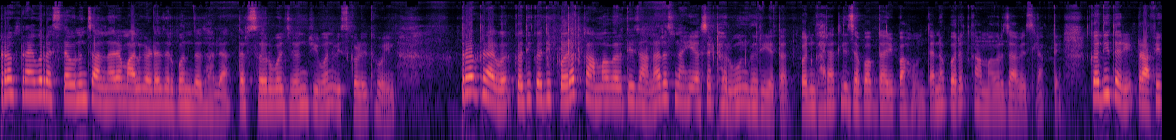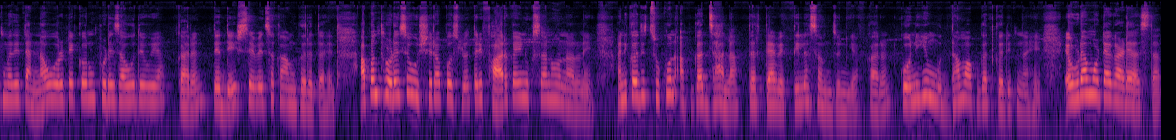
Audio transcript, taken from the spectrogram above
ट्रक ड्रायव्हर रस्त्यावरून चालणाऱ्या मालगाड्या जर बंद झाल्या तर सर्व जनजीवन विस्कळीत होईल. ट्रक ड्रायव्हर कधी कधी परत कामावरती जाणारच नाही असे ठरवून घरी येतात. पण घरातली जबाबदारी पाहून त्यांना परत कामावर जावेच लागते. कधीतरी ट्रॅफिकमध्ये त्यांना ओव्हरटेक करून पुढे जाऊ देऊया कारण ते देशसेवेचं काम करत आहेत. आपण थोडेसे उशिरा पोचलो तरी फार काही नुकसान होणार नाही. आणि कधी चुकून अपघात झाला तर त्या व्यक्तीला समजून घ्या कारण कोणीही मुद्दाम अपघात करीत नाही. एवढ्या मोठ्या गाड्या असतात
